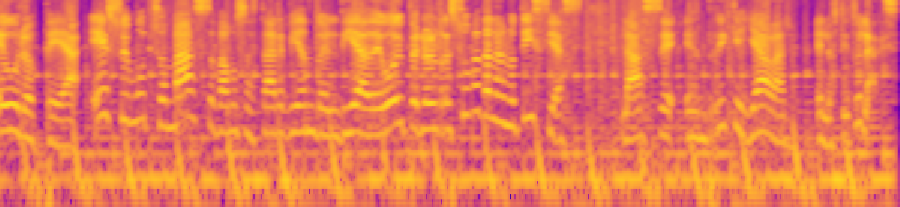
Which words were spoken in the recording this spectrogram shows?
Europea. Eso y mucho más vamos a estar viendo el día de hoy, pero el resumen de las noticias la hace Enrique Llávar en los titulares.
